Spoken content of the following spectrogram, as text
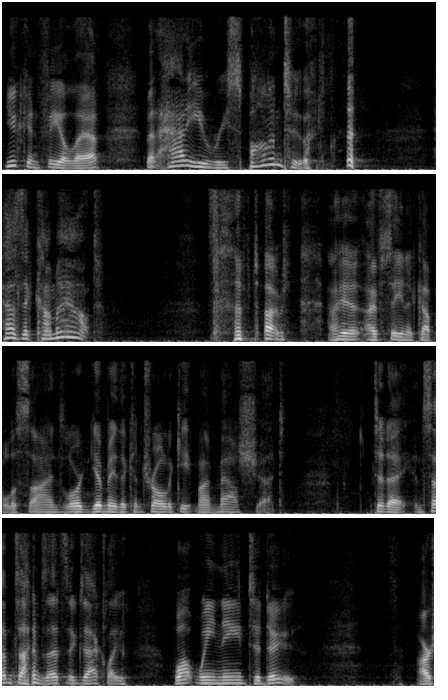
You can feel that. But how do you respond to it? How's it come out? Sometimes I, I've seen a couple of signs. Lord, give me the control to keep my mouth shut today. And sometimes that's exactly what we need to do. Our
